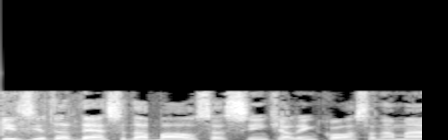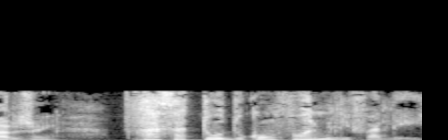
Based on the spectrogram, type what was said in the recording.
Isidra desce da balsa assim que ela encosta na margem. Faça tudo conforme lhe falei.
